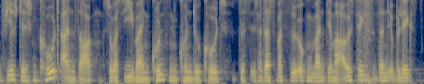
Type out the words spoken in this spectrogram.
vierstelligen Code ansagen. Sowas wie mein Kundenkonto-Code. Das ist ja das, was du irgendwann dir mal ausdenkst und dann überlegst,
